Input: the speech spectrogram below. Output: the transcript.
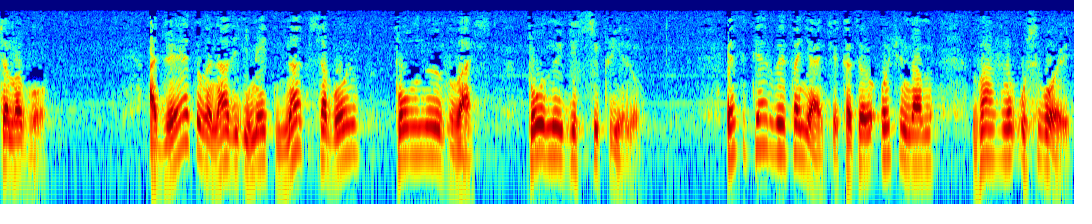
самого. А для этого надо иметь над собой полную власть, полную дисциплину. Это первое понятие, которое очень нам важно усвоить.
